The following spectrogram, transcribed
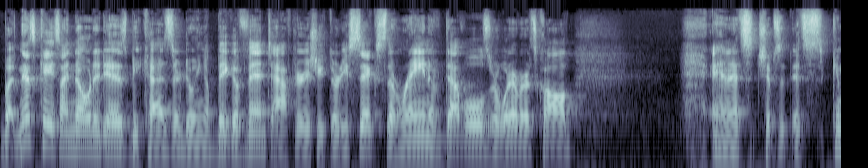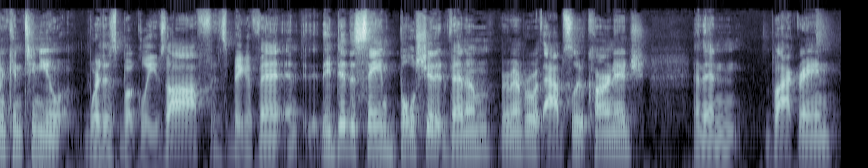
But in this case, I know what it is because they're doing a big event after issue 36, the Reign of Devils, or whatever it's called. and it's chips. It's going to continue where this book leaves off. It's a big event, and they did the same bullshit at Venom. Remember with Absolute Carnage, and then Black Rain.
